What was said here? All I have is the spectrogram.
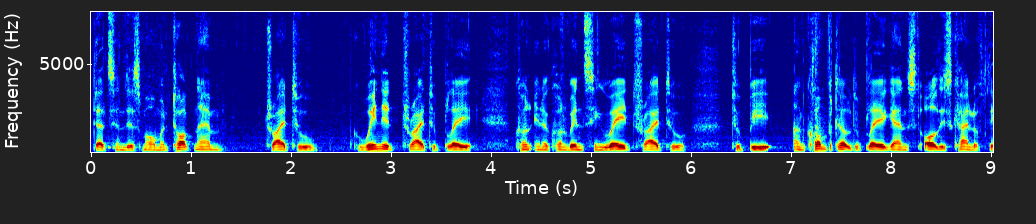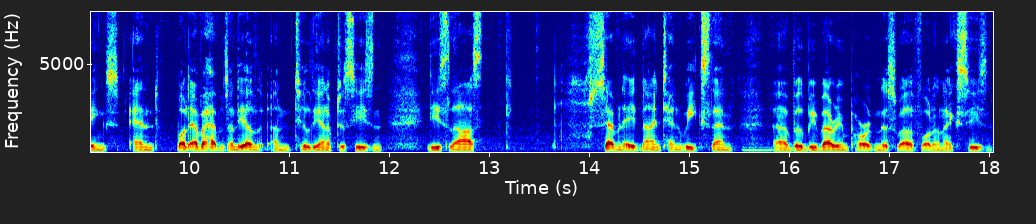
that's in this moment Tottenham. Try to win it, try to play in a convincing way, try to to be uncomfortable to play against, all these kind of things, and whatever happens the, until the end of the season, these last seven, eight, nine, ten weeks then uh, will be very important as well for the next season.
